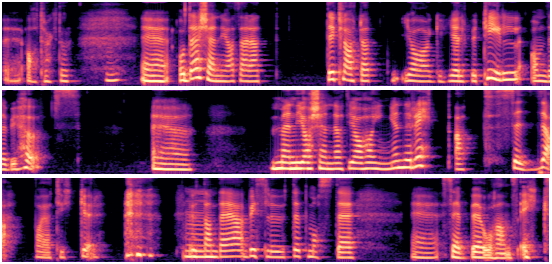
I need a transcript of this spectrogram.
eh, A-traktor. Eh, och där känner jag så här att det är klart att jag hjälper till om det behövs. Eh, men jag känner att jag har ingen rätt att säga vad jag tycker. Utan det beslutet måste eh, Sebbe och hans ex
